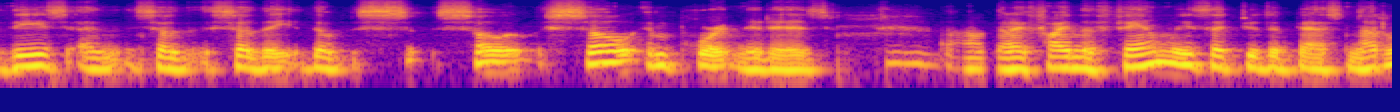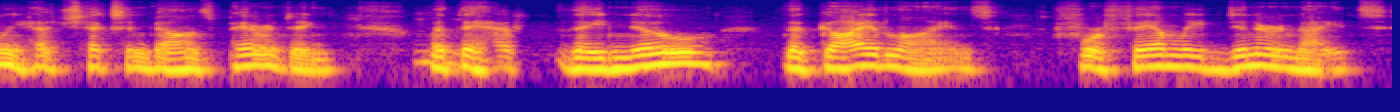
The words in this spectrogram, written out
these and so so the the so so important it is mm-hmm. uh, that I find the families that do the best not only have checks and balance parenting, mm-hmm. but they mm-hmm. have they know the guidelines for family dinner nights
